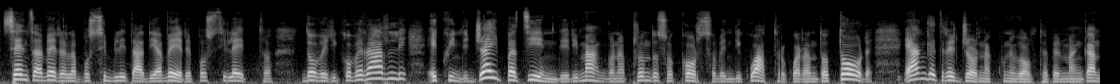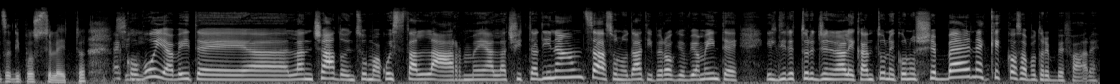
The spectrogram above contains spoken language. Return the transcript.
senza avere la possibilità di avere posti letto dove ricoverarli e quindi già i pazienti rimangono a pronto soccorso 24-48 ore e anche tre giorni alcune volte per mancanza di posti letto. Ecco, Sign voi avete eh, lanciato questo allarme alla cittadinanza, sono dati però che ovviamente il direttore generale Cantone conosce conosce bene, che cosa potrebbe fare?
